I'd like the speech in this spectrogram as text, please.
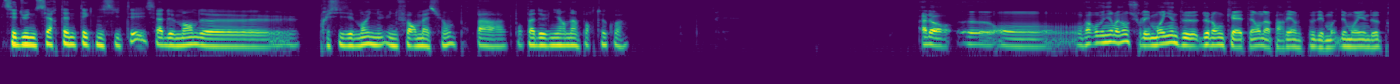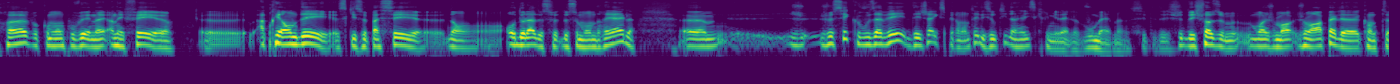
C'est d'une certaine technicité, ça demande euh, précisément une, formation pour pas, pour pas devenir n'importe quoi. Alors, euh, on, va revenir maintenant sur les moyens de, l'enquête. Hein. On a parlé un peu des, moyens de preuve, comment on pouvait en effet euh, euh, appréhender ce qui se passait euh, au-delà de ce, monde réel, euh, je, sais que vous avez déjà expérimenté des outils d'analyse criminelle vous-même. C'était des, choses, moi je me rappelle quand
